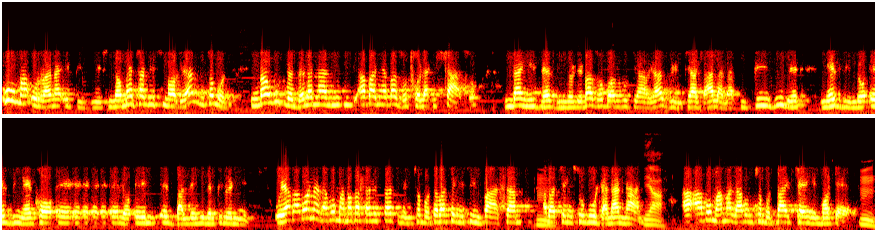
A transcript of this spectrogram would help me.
uma urana ibhizinisi no matter be-small yazi mthombothi ngiba ukukuvezela nani abanye abazothola ihlazo. Nangizeza into le bazobona ukuthi yaw yazi ngiyadlala lapha ibhizi nje ngezinto ezingekho eh, eh, eh, eh, elo- eh, ezibalulekile empilweni yethu. Uyababona labo mama abahlala esitradini mthombothi abathengisa iy'mpahla abathengisa ukudla nani nani ya A- abomama labo mthombothi bayithenga imodela mm.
